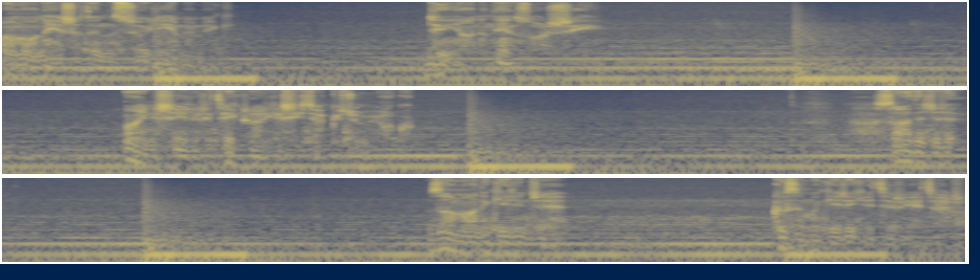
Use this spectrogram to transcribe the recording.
ama ona yaşadığını söyleyememek dünyanın en zor şeyi. Aynı şeyleri tekrar yaşayacak gücüm yok. Sadece zamanı gelince Kızımı geri getir yeter.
